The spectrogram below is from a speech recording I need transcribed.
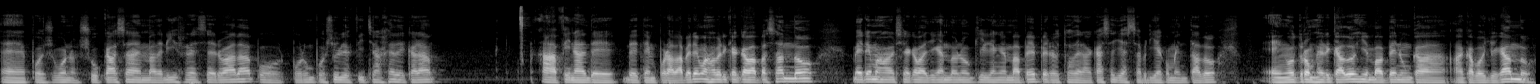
eh, pues bueno, su casa en Madrid reservada por, por un posible fichaje de cara a final de, temporada. Veremos a ver qué acaba pasando, veremos a ver si acaba llegando o no Kylian Mbappé, pero esto de la casa ya se habría comentado en otros mercados y Mbappé nunca acabó llegando.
